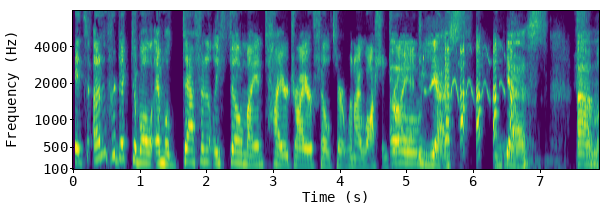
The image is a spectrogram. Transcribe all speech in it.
it's unpredictable and will definitely fill my entire dryer filter when I wash and dry oh it. yes, yes. Um,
